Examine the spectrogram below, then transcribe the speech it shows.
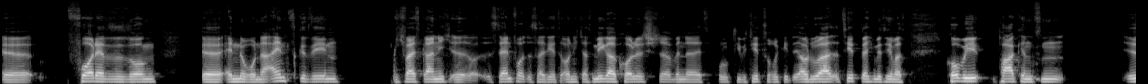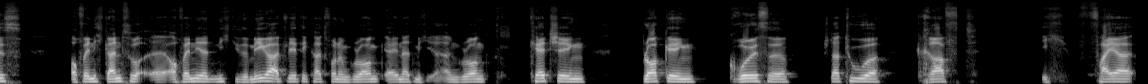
äh, vor der Saison äh, Ende Runde 1 gesehen. Ich weiß gar nicht, äh, Stanford ist halt jetzt auch nicht das Mega-College, äh, wenn da jetzt Produktivität zurückgeht. Aber du erzählst gleich ein bisschen was. Kobe Parkinson ist, auch wenn nicht ganz so, äh, auch wenn er nicht diese Mega-Athletik hat von einem Gronk, erinnert mich an Gronk. Catching, Blocking, Größe, Statur, Kraft. Ich feiere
